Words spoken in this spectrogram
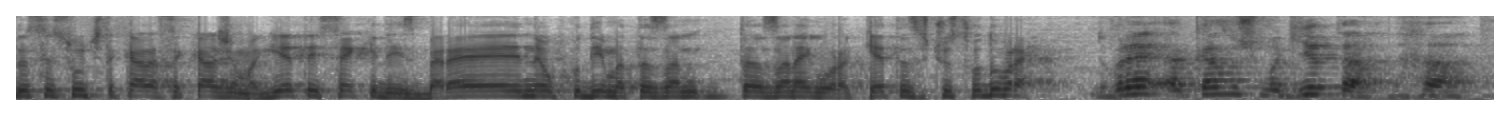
да се случи така да се каже магията и всеки да избере необходимата за, за него ракета, се чувства добре. Добре, а казваш магията.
